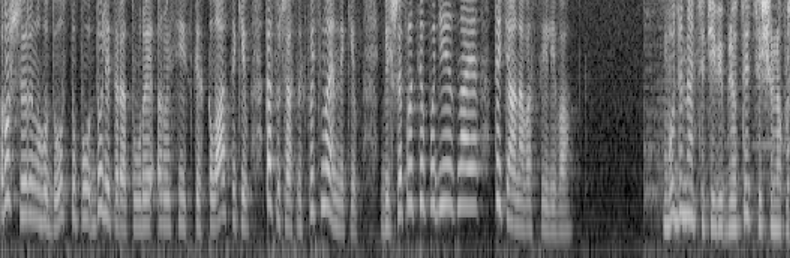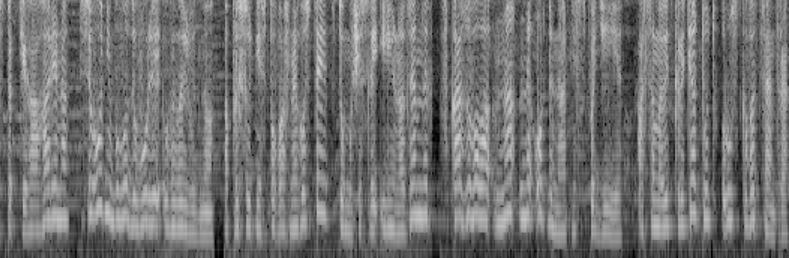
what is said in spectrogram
розширеного доступу до літератури російських класиків та сучасних письменників. Більше про цю подію знає Тетяна Васильєва. В 11-й бібліотеці, що на проспекті Гагаріна, сьогодні було доволі велелюдно, а присутність поважних гостей, в тому числі і іноземних, вказувала на неординарність події. А саме відкриття тут Руского центра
